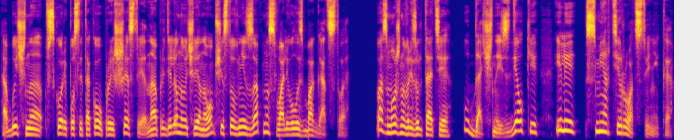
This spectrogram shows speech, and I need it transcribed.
Обычно вскоре после такого происшествия на определенного члена общества внезапно сваливалось богатство. Возможно, в результате удачной сделки или смерти родственника.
